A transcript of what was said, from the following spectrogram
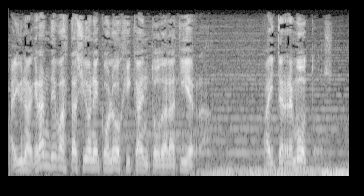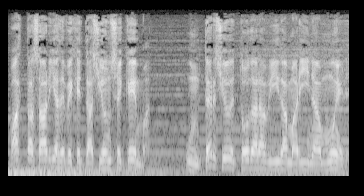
hay una gran devastación ecológica en toda la tierra. Hay terremotos, vastas áreas de vegetación se queman, un tercio de toda la vida marina muere,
